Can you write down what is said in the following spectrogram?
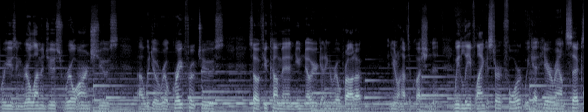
We're using real lemon juice, real orange juice. Uh, we do a real grapefruit juice. So if you come in, you know you're getting a real product. You don't have to question it. We leave Lancaster at 4. We get here around 6.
